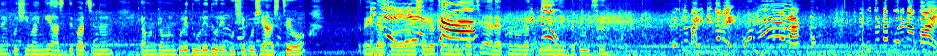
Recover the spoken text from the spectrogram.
দেখো শিবাঙ্গী আসতে পারছে না। কেমন কেমন করে ধরে ধরে বসে বসে আসছে ও। তো এই দেখো ওরা এসে গেছে আমাদের কাছে আর এখন ওরা কি নিয়ে একটা তুলছে এগুলো বাড়ি নিয়ে যাবে ওর জুতোটা রাখ না তুমি জুতোটা পরে না পায়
